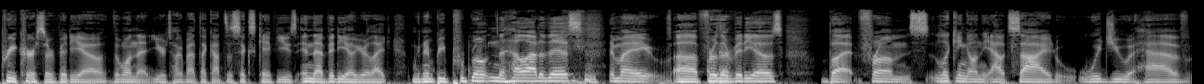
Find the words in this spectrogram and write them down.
precursor video, the one that you were talking about that got to 6K views, in that video, you're like, I'm going to be promoting the hell out of this in my uh, further Okay. videos. But from looking on the outside, would you have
